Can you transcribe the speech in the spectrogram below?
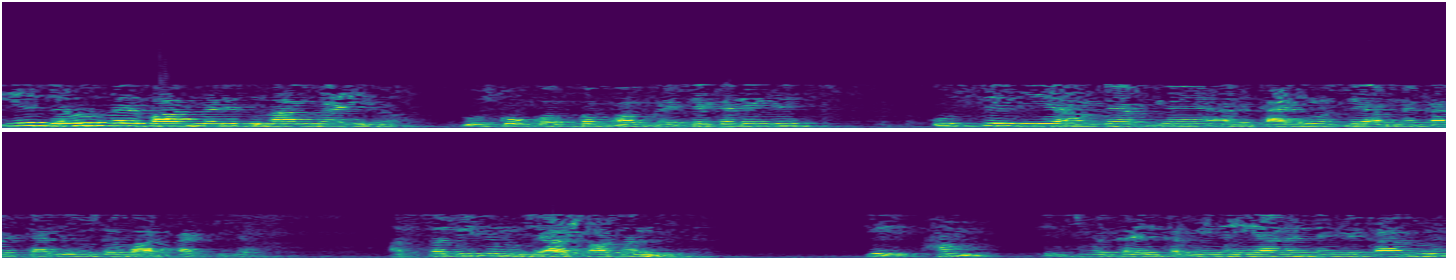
ये ज़रूर मेरे बात मेरे दिमाग में आई उसको कब हम कैसे करेंगे। उसके लिए हमने अपने अधिकारियों से, अपने कर्मचारियों से वार्ता किया। और सभी ने मुझे आश्वासन दिया कि हम इसमें कहीं कमी नहीं आने देंगे काम में।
